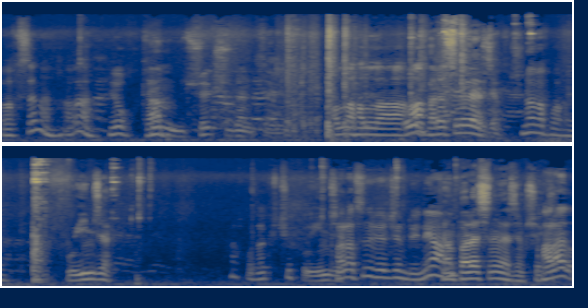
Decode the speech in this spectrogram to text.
Baksana aga yok. Tamam sök şuradan bir tane. Allah Allah. Oğlum Al parasını vereceğim. şuna bak bakayım. Bu ince. Bak o da küçük. Bu ince. Parasını vereceğim diyor. Ne Tam yapayım? parasını vereceğim sök. Para,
